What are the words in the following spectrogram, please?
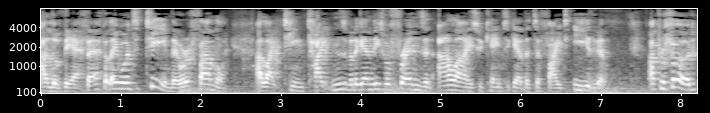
I loved the FF, but they weren't a team, they were a family. I liked Teen Titans, but again, these were friends and allies who came together to fight evil. I preferred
